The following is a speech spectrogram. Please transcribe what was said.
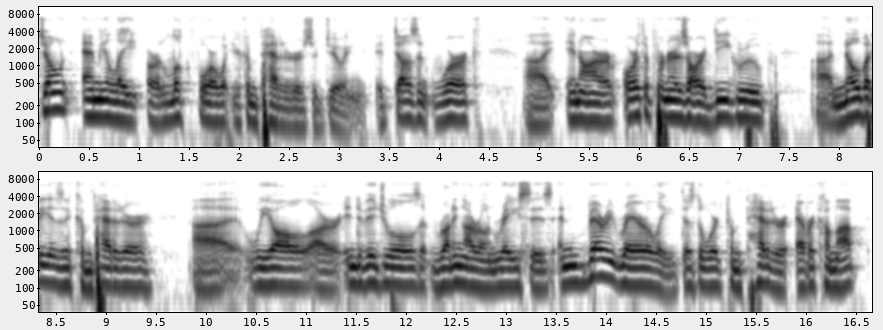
don't emulate or look for what your competitors are doing. It doesn't work. Uh, in our Orthopreneurs RD group, uh, nobody is a competitor. Uh, we all are individuals running our own races, and very rarely does the word competitor ever come up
